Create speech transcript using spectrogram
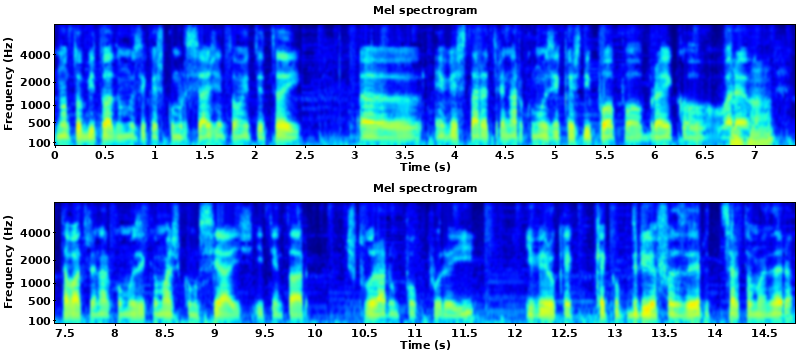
não estou habituado a músicas comerciais, então eu tentei Uh, em vez de estar a treinar com músicas de hip hop ou break ou whatever, uhum. estava a treinar com músicas mais comerciais e tentar explorar um pouco por aí e ver o que é, que, é que eu poderia fazer de certa maneira.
